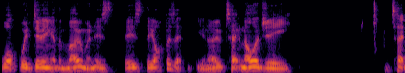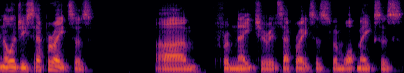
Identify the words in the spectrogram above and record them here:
what we're doing at the moment is is the opposite. You know, technology technology separates us um, from nature. It separates us from what makes us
